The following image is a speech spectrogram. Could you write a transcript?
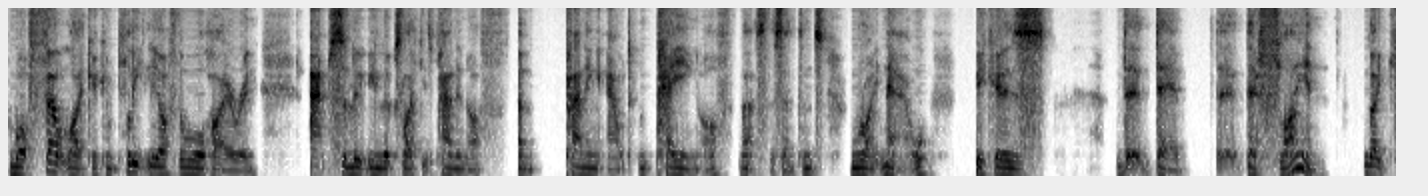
What felt like a completely off the wall hiring absolutely looks like it's panning off and panning out and paying off. That's the sentence right now because they're they're, they're flying. Like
